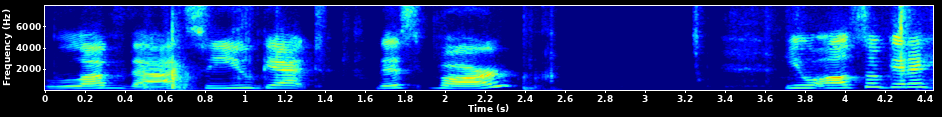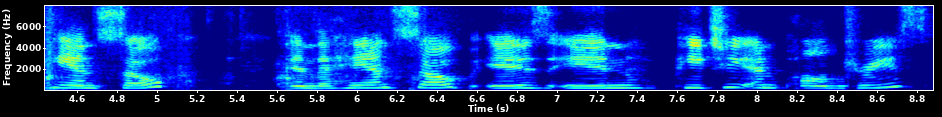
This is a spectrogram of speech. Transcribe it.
Love that. So you get this bar. You also get a hand soap. And the hand soap is in peachy and palm trees,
